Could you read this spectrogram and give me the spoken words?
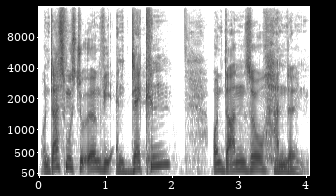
Und das musst du irgendwie entdecken und dann so handeln.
